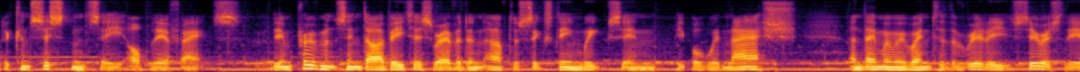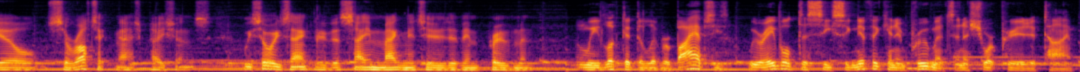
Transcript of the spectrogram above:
the consistency of the effects. The improvements in diabetes were evident after 16 weeks in people with NASH, and then when we went to the really seriously ill cirrhotic NASH patients, we saw exactly the same magnitude of improvement. When we looked at the liver biopsies, we were able to see significant improvements in a short period of time.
